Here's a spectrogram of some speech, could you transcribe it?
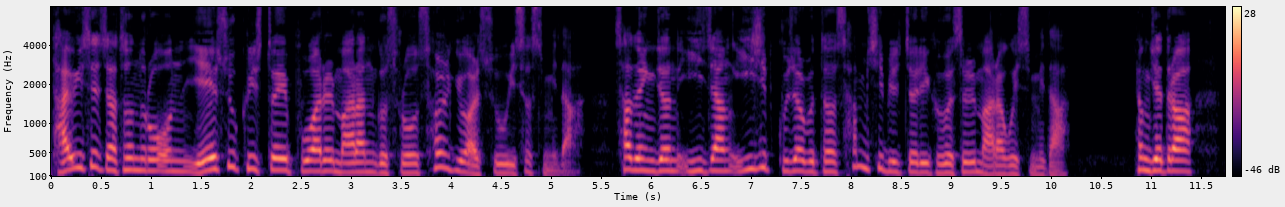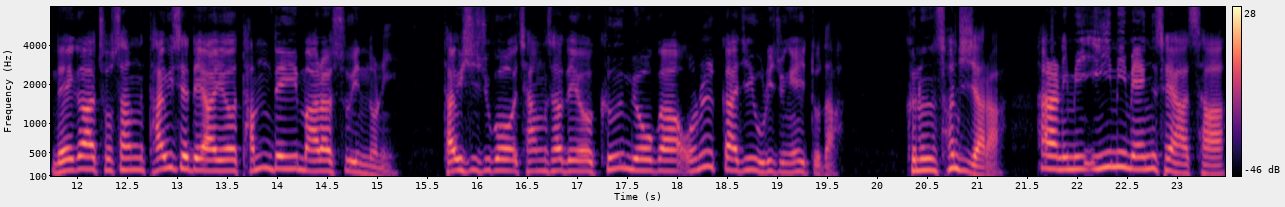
다윗의 자손으로 온 예수 그리스도의 부활을 말한 것으로 설교할 수 있었습니다. 사도행전 2장 29절부터 31절이 그것을 말하고 있습니다. 형제들아 내가 조상 다윗에 대하여 담대히 말할 수 있노니 다윗이 죽어 장사되어 그 묘가 오늘까지 우리 중에 있도다. 그는 선지자라 하나님이 이미 맹세하사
